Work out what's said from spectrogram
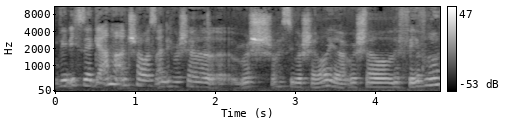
wen ich sehr gerne anschaue, ist eigentlich Rochelle, äh, Roch, heißt sie Rochelle? Ja, Rochelle Lefebvre.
